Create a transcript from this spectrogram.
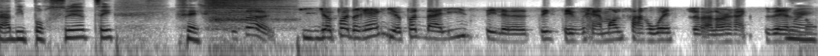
à des poursuites, tu sais. C'est ça. Il n'y a pas de règles, il n'y a pas de balises. C'est le, c'est vraiment le Far West à l'heure actuelle.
